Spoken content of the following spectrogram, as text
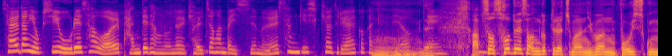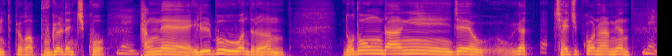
자유당 역시 올해 4월 반대 당론을 결정한 바 있음을 상기시켜 드려야 할 것 같은데요. 음, 네. 앞서 서두에서 언급드렸지만 이번 보이스 국민투표가 부결된 직후 네. 당내 일부 의원들은 노동당이 이제 우리가 재집권하면 네.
